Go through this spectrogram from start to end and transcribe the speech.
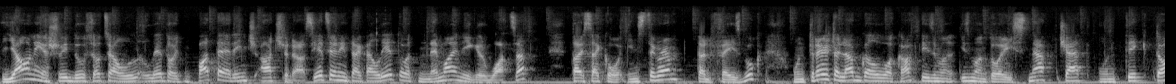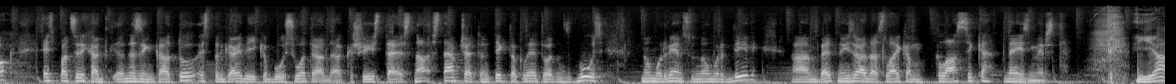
Jauniešu vidū sociālo lietotņu patēriņš atšķirās. Iecienītākā lietotne nemainīga ir WhatsApp, tā seko Instagram, tad Facebook, un trešdaļa apgalvo, ka aktīvi izmanto arī Snapchat un TikTok. Es pats, Rihard, nezinu, kā tu, es pat gaidīju, ka būs otrādi, ka šīs Snapchat un TikTok lietotnes būs numur viens un numur divi, bet nu, izrādās laikam klasika neizmirst. Jā,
